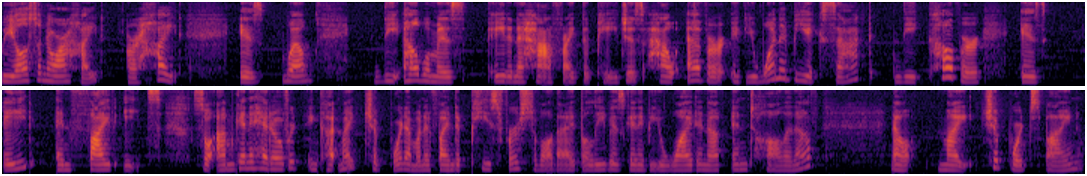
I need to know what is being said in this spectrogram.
We also know our height. Our height is, well, the album is eight and a half, right? The pages. However, if you want to be exact, the cover is eight and five eighths. So I'm going to head over and cut my chipboard. I'm going to find a piece, first of all, that I believe is going to be wide enough and tall enough. Now, my chipboard spine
